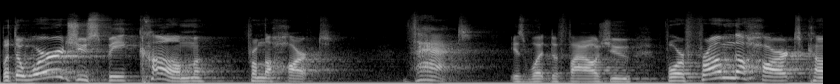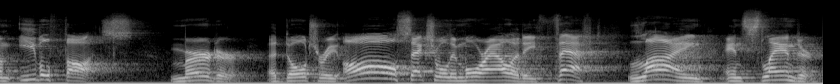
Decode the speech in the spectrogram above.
But the words you speak come from the heart. That is what defiles you. For from the heart come evil thoughts, murder, adultery, all sexual immorality, theft, lying, and slander.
